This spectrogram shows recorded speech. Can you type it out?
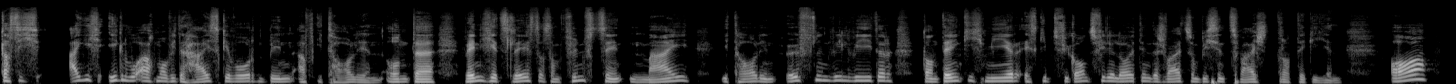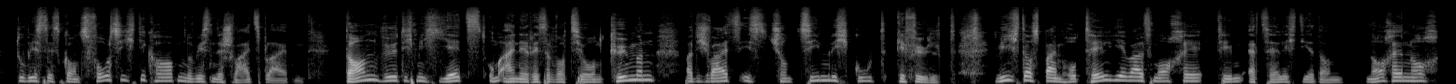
dass ich eigentlich irgendwo auch mal wieder heiß geworden bin auf Italien. Und äh, wenn ich jetzt lese, dass am 15. Mai Italien öffnen will wieder, dann denke ich mir, es gibt für ganz viele Leute in der Schweiz so ein bisschen zwei Strategien. A, du wirst es ganz vorsichtig haben, du wirst in der Schweiz bleiben dann würde ich mich jetzt um eine Reservation kümmern, weil die Schweiz ist schon ziemlich gut gefüllt. Wie ich das beim Hotel jeweils mache, Tim, erzähle ich dir dann nachher noch.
